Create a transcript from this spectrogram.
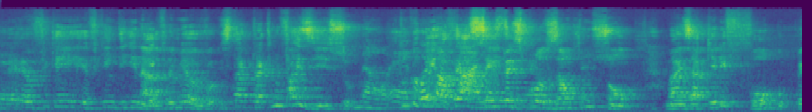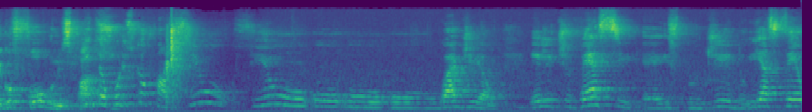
É. Eu, fiquei, eu fiquei indignado. Eu falei, meu, Star Trek não faz isso. Não, é. Tudo bem, eu até aceito assim, a explosão com som. Mas aquele fogo, pegou fogo no espaço. Então, por isso que eu falo, se o, se o, o, o, o guardião ele tivesse é, explodido, ia ser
